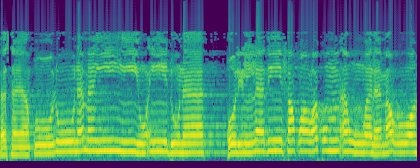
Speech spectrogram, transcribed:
فسيقولون من يعيدنا قل الذي فطركم أول مرة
